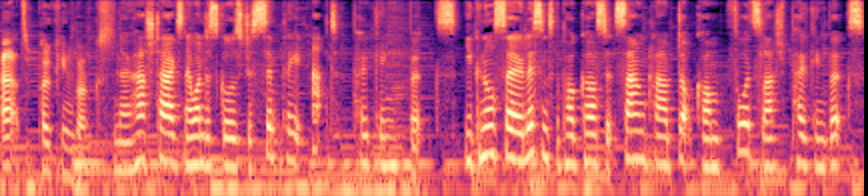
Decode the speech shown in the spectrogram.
at Poking Books. No hashtags, no underscores, just simply at Poking Books. You can also listen to the podcast at soundcloud.com forward slash poking books.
